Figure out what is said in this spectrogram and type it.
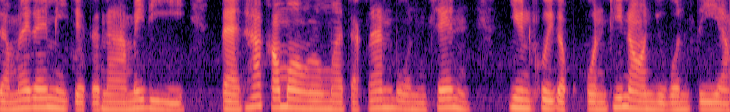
จะไม่ได้มีเจตนาไม่ดี แต่ถ้าเขามองลงมาจากด้านบน เช่น ยืนคุยกับคนที่นอนอยู่บนเตียง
